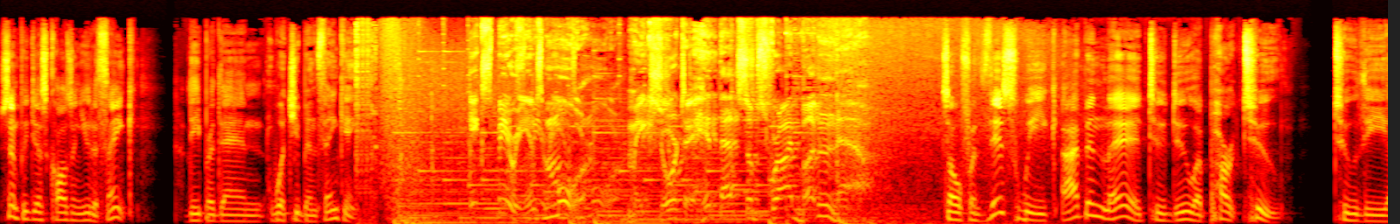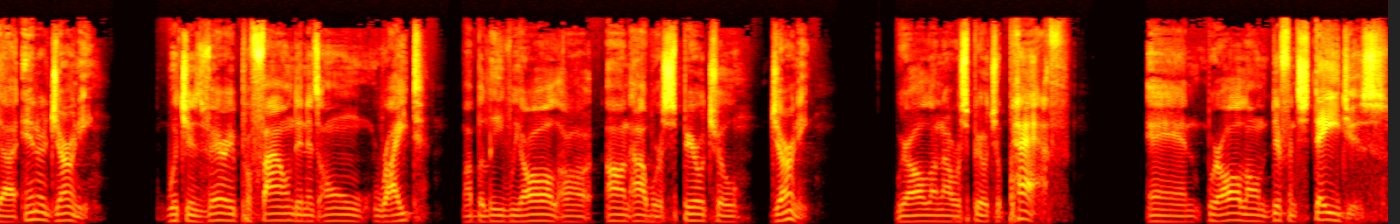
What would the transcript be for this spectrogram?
simply just causing you to think deeper than what you've been thinking. Experience more. Make sure to hit that subscribe button now. So, for this week, I've been led to do a part two to the uh, inner journey, which is very profound in its own right. I believe we all are on our spiritual journey. We're all on our spiritual path and we're all on different stages.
